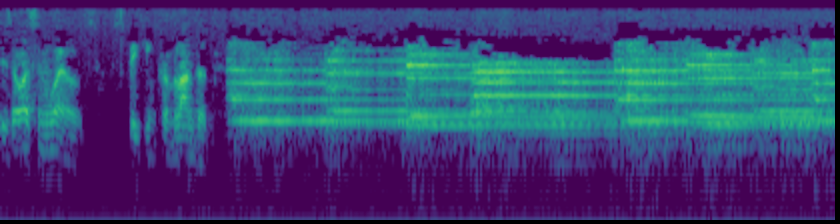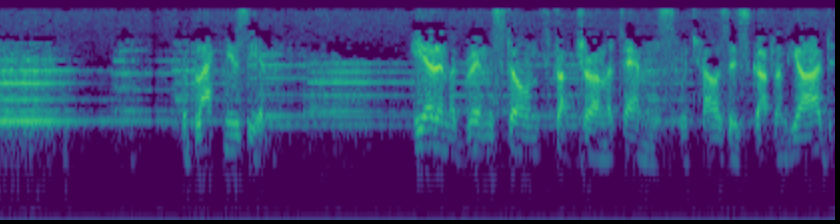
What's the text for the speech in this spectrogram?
is Orson Welles, speaking from London. The Black Museum. Here in the grim stone structure on the Thames, which houses Scotland Yard,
